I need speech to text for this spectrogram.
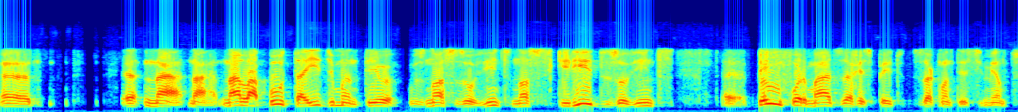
uh, na, na, na labuta aí de manter os nossos ouvintes, nossos queridos ouvintes, bem informados a respeito dos acontecimentos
